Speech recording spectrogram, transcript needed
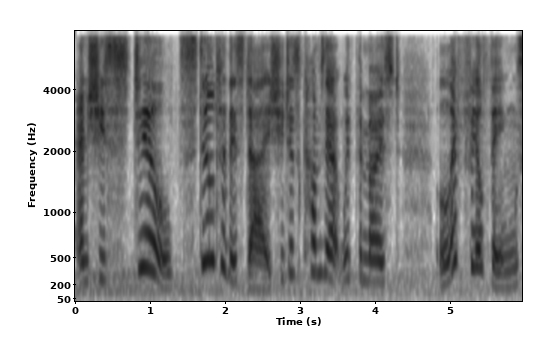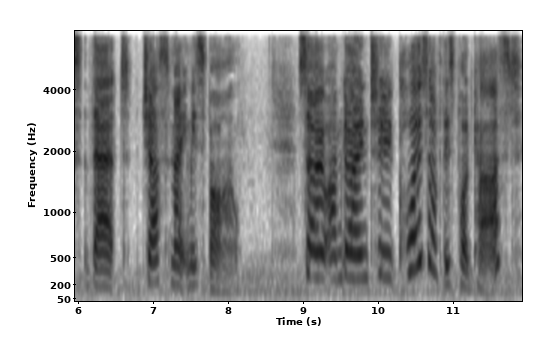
And she's still, still to this day, she just comes out with the most left field things that just make me smile. So I'm going to close off this podcast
